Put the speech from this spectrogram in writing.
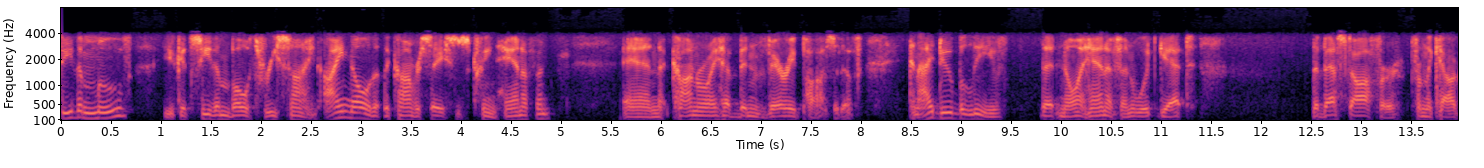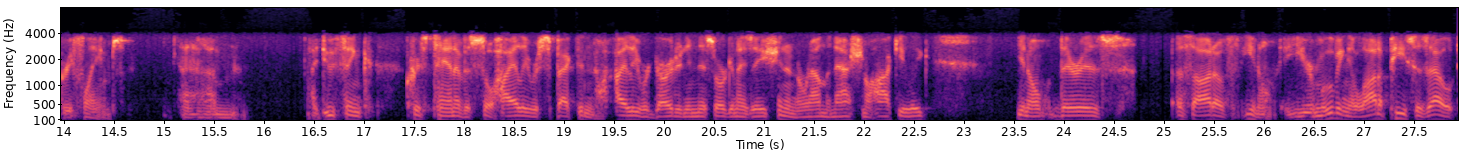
see them move, you could see them both resign. I know that the conversations between Hanifin and Conroy have been very positive, and I do believe that Noah Hanifin would get the best offer from the Calgary Flames. Um, I do think Chris Tanev is so highly respected and highly regarded in this organization and around the National Hockey League. You know, there is a thought of, you know, you're moving a lot of pieces out.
